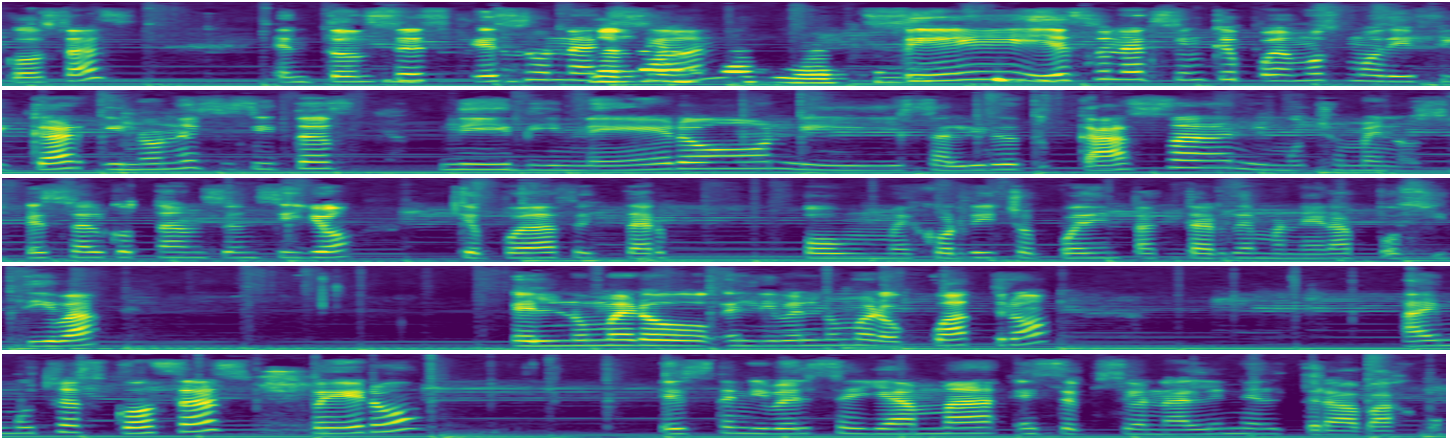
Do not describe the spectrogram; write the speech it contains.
cosas. Entonces, es una acción, sí, es una acción que podemos modificar y no necesitas ni dinero, ni salir de tu casa, ni mucho menos. Es algo tan sencillo que puede afectar, o mejor dicho, puede impactar de manera positiva. El número, el nivel número 4 hay muchas cosas, pero este nivel se llama excepcional en el trabajo.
